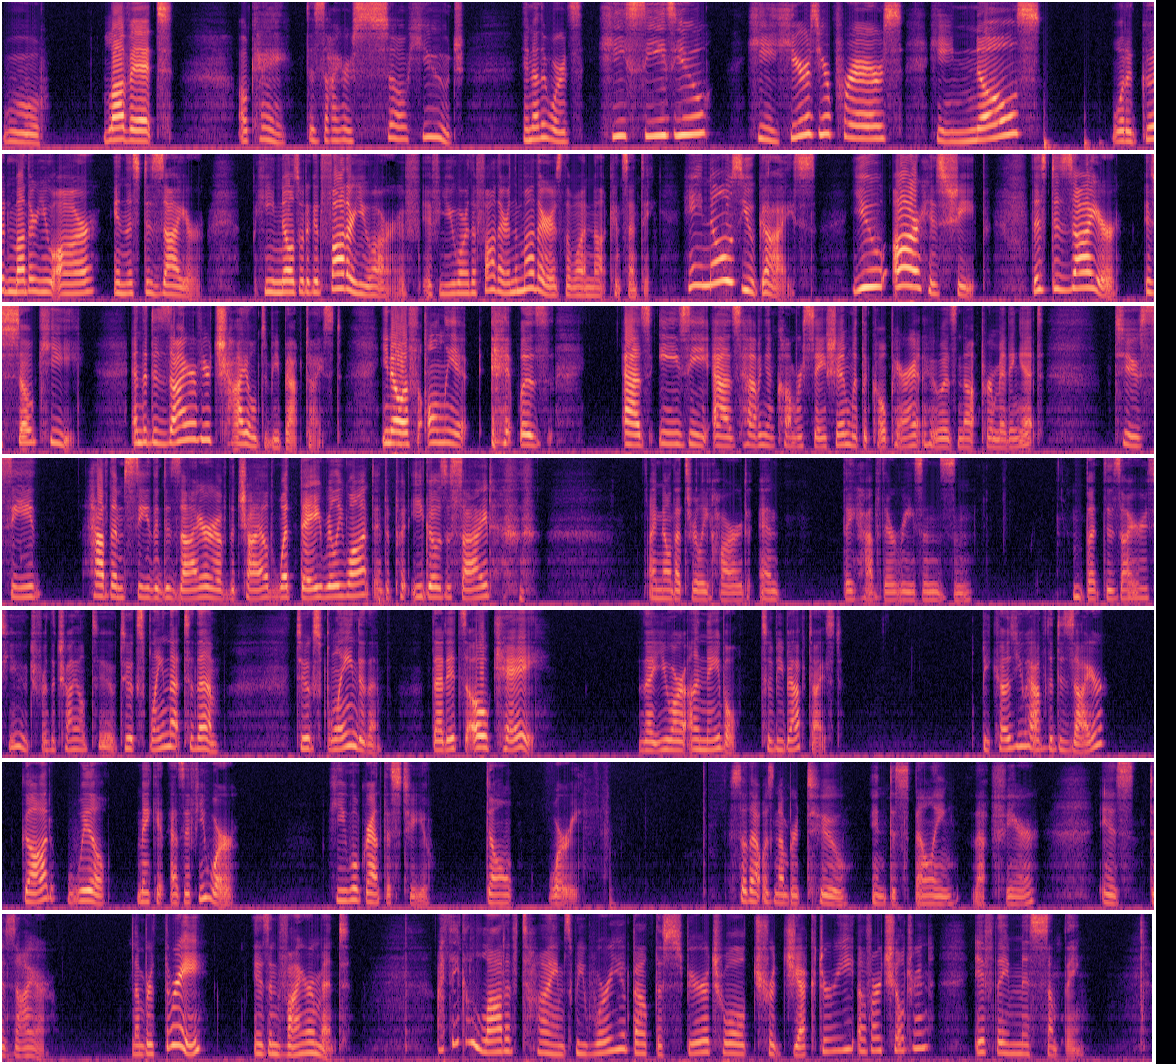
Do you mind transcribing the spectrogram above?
Ooh, love it. Okay, desire is so huge. In other words, He sees you, He hears your prayers, He knows what a good mother you are in this desire. He knows what a good father you are if, if you are the father and the mother is the one not consenting. He knows you guys. You are his sheep. This desire is so key, and the desire of your child to be baptized. You know, if only it, it was as easy as having a conversation with the co parent who is not permitting it to see, have them see the desire of the child, what they really want, and to put egos aside. I know that's really hard, and they have their reasons and but desire is huge for the child too. To explain that to them, to explain to them that it's okay that you are unable to be baptized. Because you have the desire, God will make it as if you were. He will grant this to you. Don't worry. So that was number two in dispelling that fear is desire. Number three is environment. I think a lot of times we worry about the spiritual trajectory of our children if they miss something.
